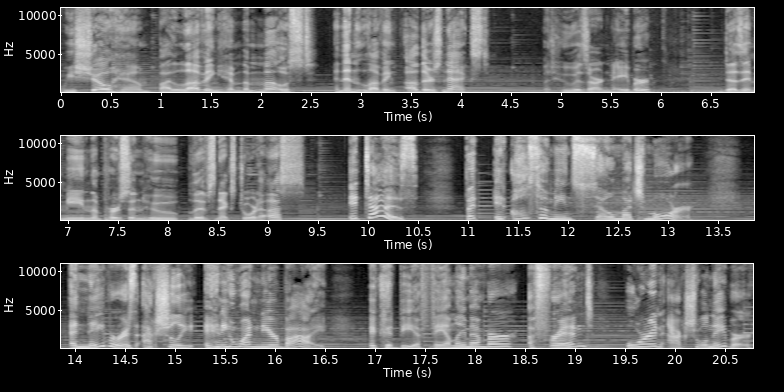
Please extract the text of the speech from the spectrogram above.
we show Him by loving Him the most and then loving others next. But who is our neighbor? Does it mean the person who lives next door to us? It does, but it also means so much more. A neighbor is actually anyone nearby. It could be a family member, a friend, or an actual neighbor.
